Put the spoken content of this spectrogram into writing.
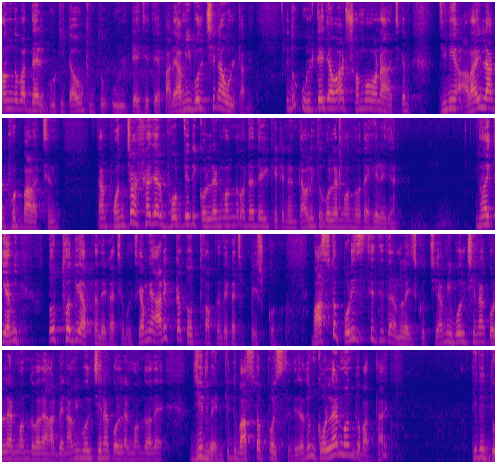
বন্দ্যোপাধ্যায়ের গুটিটাও কিন্তু উল্টে যেতে পারে। আমি বলছি না উল্টাবে, কিন্তু উল্টে যাওয়ার সম্ভাবনা আছে। কারণ যিনি আড়াই লাখ ভোট বাড়াচ্ছেন তার পঞ্চাশ হাজার ভোট যদি কল্যাণ বন্দ্যোপাধ্যায় থেকে কেটে নেন, তাহলেই তো কল্যাণ বন্দ্যোপাধ্যায় হেরে যান। নয় কি, আমি তথ্য দিয়ে আপনাদের কাছে বলছি, আমি আরেকটা তথ্য আপনাদের কাছে পেশ করব। বাস্তব পরিস্থিতিতে অ্যানালাইজ করছি। আমি বলছি না কল্যাণ বন্দ্যোপাধ্যায় হারবেন, আমি বলছি না কল্যাণ বন্দ্যোপাধ্যায় জিতবেন, কিন্তু বাস্তব পরিস্থিতি। দেখুন, কল্যাণ বন্দ্যোপাধ্যায় তিনি দু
